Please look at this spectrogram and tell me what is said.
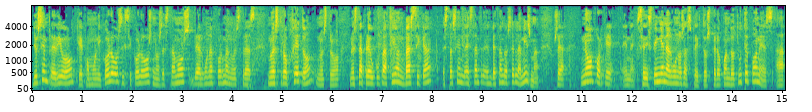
Yo siempre digo que comunicólogos y psicólogos nos estamos, de alguna forma, nuestras, nuestro objeto, nuestro, nuestra preocupación básica está, está empezando a ser la misma. O sea, no porque se distinguen algunos aspectos, pero cuando tú te pones a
